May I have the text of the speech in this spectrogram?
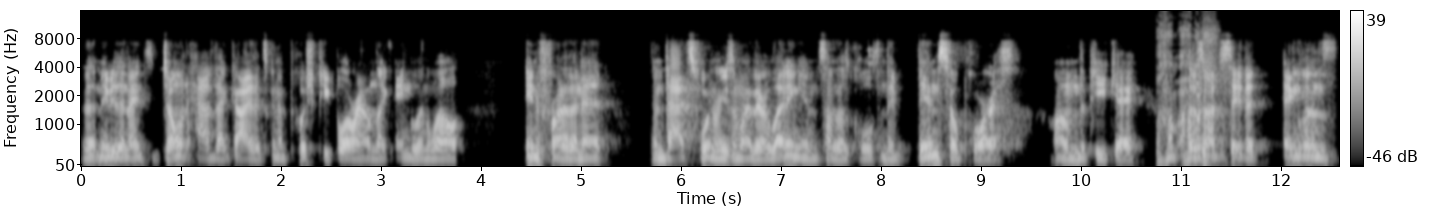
And that maybe the Knights don't have that guy that's going to push people around like Engelland will in front of the net." And that's one reason why they're letting in some of those goals, and they've been so porous on the PK. How, how That's much? not to say that Engelland's,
